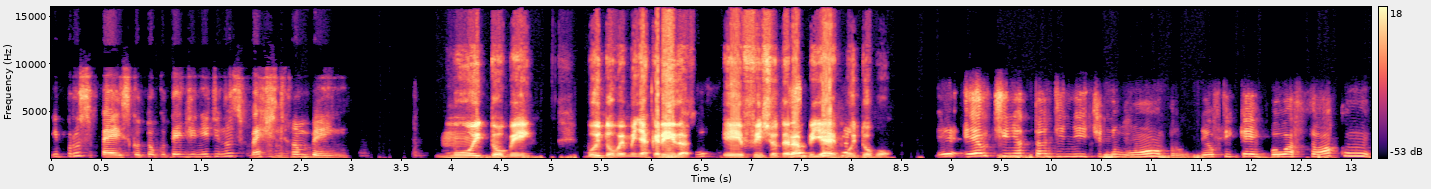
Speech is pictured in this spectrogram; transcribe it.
e para os pés, que eu estou com tendinite nos pés também. Muito bem, muito bem, minha querida. E fisioterapia é muito bom. Eu tinha tendinite no ombro, eu fiquei boa só com,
